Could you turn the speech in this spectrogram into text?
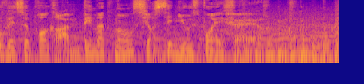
Retrouvez ce programme dès maintenant sur cnews.fr.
